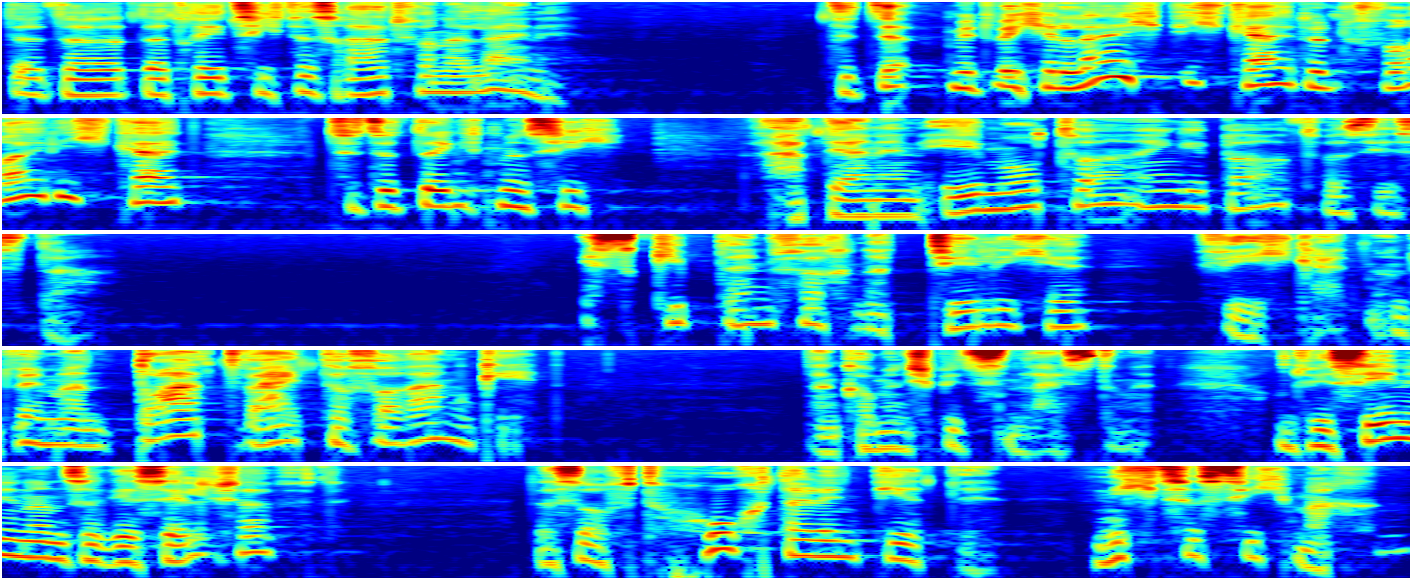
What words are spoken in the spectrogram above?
da, da, da dreht sich das Rad von alleine. Mit welcher Leichtigkeit und Freudigkeit da denkt man sich, hat er einen E-Motor eingebaut? Was ist da? Es gibt einfach natürliche Fähigkeiten. Und wenn man dort weiter vorangeht, dann kommen Spitzenleistungen. Und wir sehen in unserer Gesellschaft, dass oft Hochtalentierte nichts aus sich machen,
